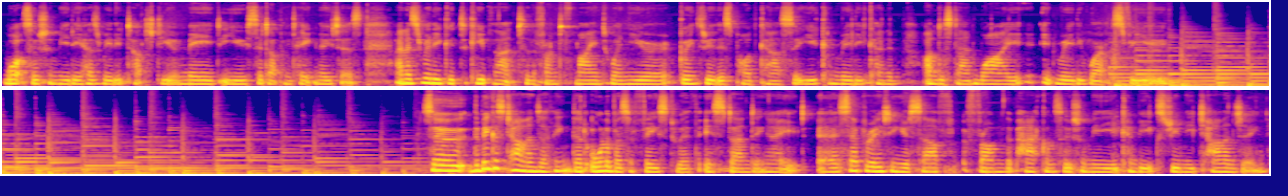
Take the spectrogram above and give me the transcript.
what social media has really touched you and made you sit up and take notice. And it's really good to keep that to the front of mind when you're going through this podcast so you can really kind of understand why it really works for you. So, the biggest challenge I think that all of us are faced with is standing out. Uh, separating yourself from the pack on social media can be extremely challenging,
